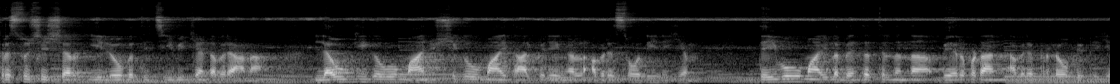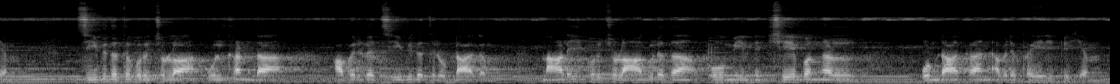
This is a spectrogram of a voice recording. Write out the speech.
ക്രിസ്തു ശിഷ്യർ ഈ ലോകത്ത് ജീവിക്കേണ്ടവരാണ്. ലൗകികവും മാനുഷികവുമായ താല്പര്യങ്ങൾ അവരെ സ്വാധീനിക്കും. ദൈവവുമായുള്ള ബന്ധത്തിൽ നിന്ന് വേർപെടാൻ അവരെ പ്രലോഭിപ്പിക്കും. ജീവിതത്തെക്കുറിച്ചുള്ള ഉത്കണ്ഠ അവരുടെ ജീവിതത്തിലുണ്ടാകും നാളെയെക്കുറിച്ചുള്ള ആകുലത ഭൂമിയിൽ നിക്ഷേപങ്ങൾ ഉണ്ടാക്കാൻ അവരെ പ്രേരിപ്പിക്കും.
